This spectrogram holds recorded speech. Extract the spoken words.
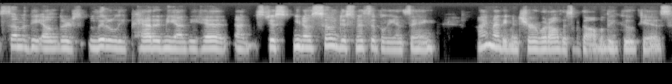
some of the elders literally patted me on the head, and just, you know, so dismissively and saying, I'm not even sure what all this gobbledygook is.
